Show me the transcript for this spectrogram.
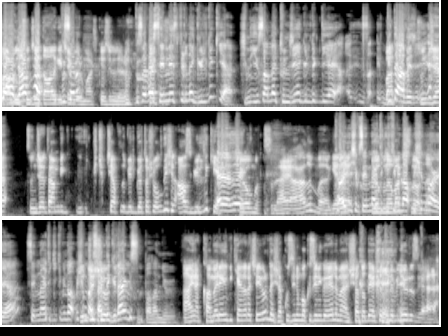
Pardon Tuncay'a dalga Bu sefer, geçemiyorum artık özür dilerim. bu sefer senin esprine güldük ya. Şimdi insanlar Tuncay'a güldük diye bir Bak, daha be- Tunca Tunca tam bir küçük çaplı bir götoş olduğu için az güldü ki Evet, evet. şey olmasın. Yani anladın mı? Gene Kardeşim senin artık yoluna baksın 2060'ın orada. var ya. Senin artık 2060'ın Tunca var. Sen şu- de güler misin falan diyor. aynen kamerayı bir kenara çevir de jacuzzi'nin makuzini görelim ha. Şatoda yaşadığını biliyoruz ya.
